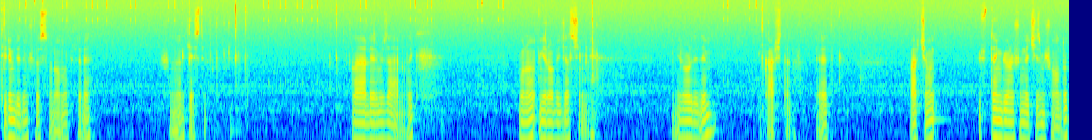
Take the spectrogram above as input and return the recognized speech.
Trim dedim. Şurası olmak üzere. Şunları kestim. Ayarlarımızı ayarladık. Bunu mirrorlayacağız şimdi. Mirror dedim. Karşı taraf. Evet. Parçamın üstten görünüşünü de çizmiş olduk.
